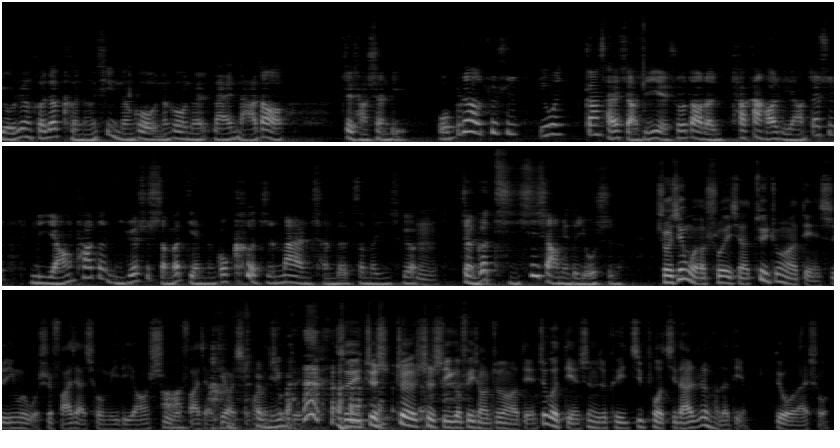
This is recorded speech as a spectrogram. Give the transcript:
有任何的可能性能够能够能来拿到这场胜利。我不知道，就是因为刚才小吉也说到了他看好里昂，但是里昂他的你觉得是什么点能够克制曼城的这么一个整个体系上面的优势呢？首先我要说一下，最重要的点是因为我是法甲球迷，里昂是我法甲第二喜欢的 球队，所以这是这这是一个非常重要的点。这个点甚至可以击破其他任何的点，对我来说。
